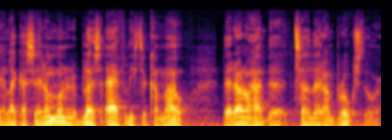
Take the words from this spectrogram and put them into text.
And like I said, I'm one of the blessed athletes to come out that I don't have to tell that I'm broke story.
